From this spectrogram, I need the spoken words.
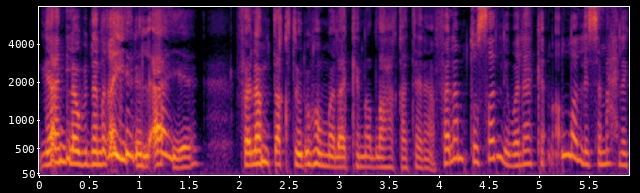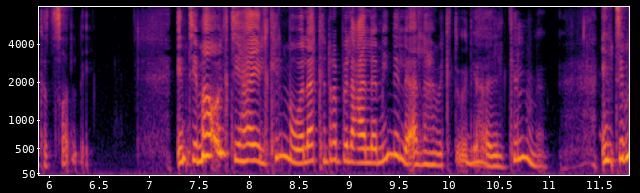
يعني لو بدنا نغير الآية فلم تقتلوهم ولكن الله قتلنا فلم تصلي ولكن الله اللي سمح لك تصلي أنت ما قلتي هاي الكلمة ولكن رب العالمين اللي لك تقولي هاي الكلمة انت ما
